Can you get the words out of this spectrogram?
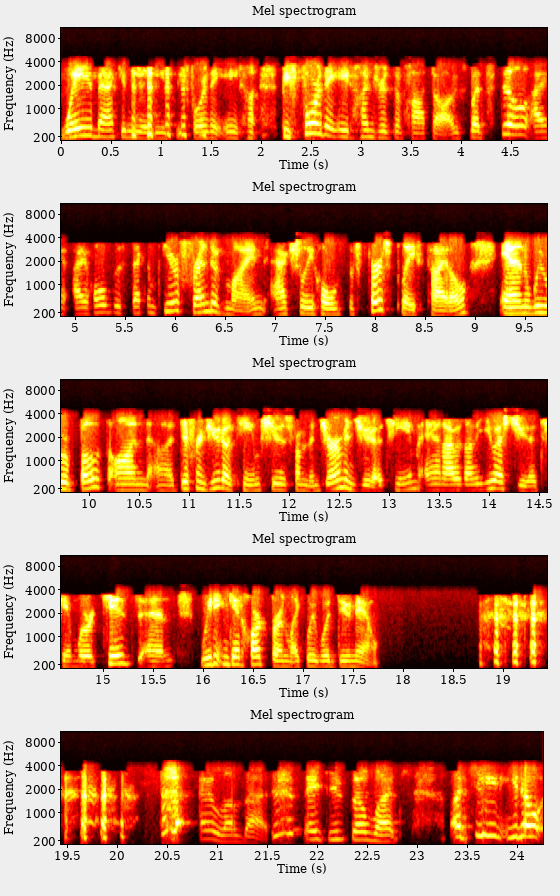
way back in the 80s before they ate before they ate hundreds of hot dogs. But still, I, I hold the second. Dear friend of mine actually holds the first place title, and we were both on uh, different judo teams. She was from the German judo team, and I was on the U.S. judo team. We were kids, and we didn't get heartburn like we would do now. I love that. Thank you so much. Uh, Jean, you know,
